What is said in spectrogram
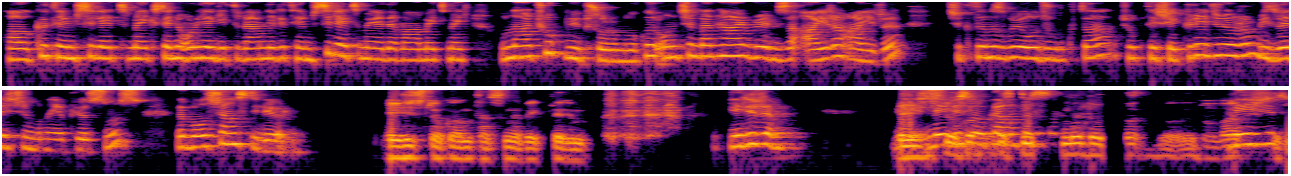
halkı temsil etmek, seni oraya getirenleri temsil etmeye devam etmek bunlar çok büyük sorumluluklar. Onun için ben her birinize ayrı ayrı çıktığınız bu yolculukta çok teşekkür ediyorum. Bizler için bunu yapıyorsunuz ve bol şans diliyorum. Meclis lokantasına beklerim. Gelirim. Meclis, meclis lokantasına meclis,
